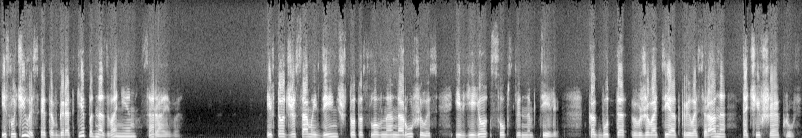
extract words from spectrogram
И случилось это в городке под названием Сараево. И в тот же самый день что-то словно нарушилось и в ее собственном теле, как будто в животе открылась рана, точившая кровь.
